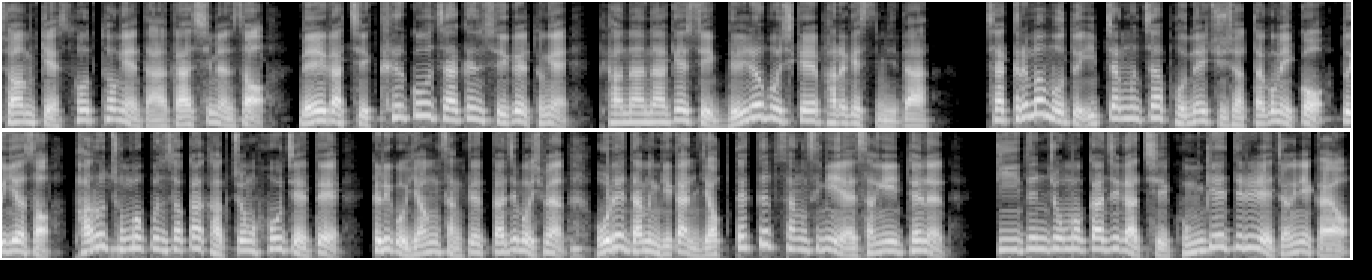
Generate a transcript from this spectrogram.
저와 함께 소통해 나가시면서 매일같이 크고 작은 수익을 통해 편안하게 수익 늘려보시길 바라겠습니다. 자, 그러면 모두 입장 문자 보내주셨다고 믿고 또 이어서 바로 종목 분석과 각종 호재들 그리고 영상 끝까지 보시면 올해 남은 기간 역대급 상승이 예상이 되는 히든 종목까지 같이 공개해드릴 예정이니까요.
